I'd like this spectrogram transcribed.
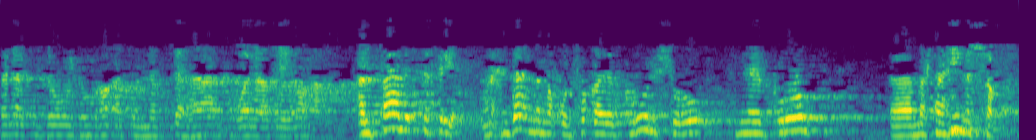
فلا تزوج امرأة نفسها ولا غيرها. الفال التفريع. ونحن دائما نقول فقه يذكرون الشروط ثم يذكرون آه، مفاهيم الشرط.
